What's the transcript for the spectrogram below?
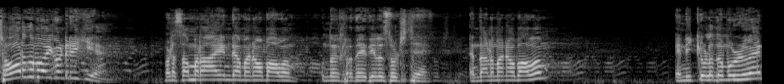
ചോർന്നു പോയിക്കൊണ്ടിരിക്കുക ഇവിടെ സമ്രായന്റെ മനോഭാവം ഒന്ന് ഹൃദയത്തിൽ സൂക്ഷിച്ചേ. എന്താണ് മനോഭാവം? എനിക്കുള്ളത് മുഴുവൻ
